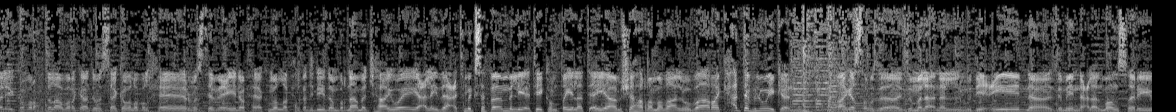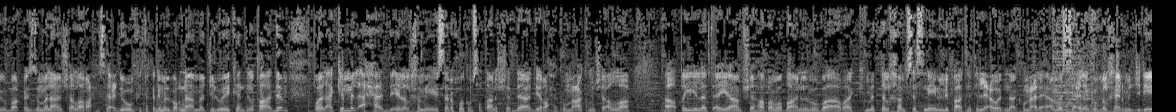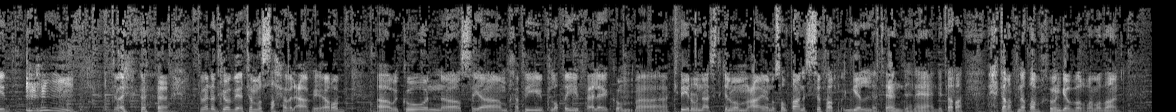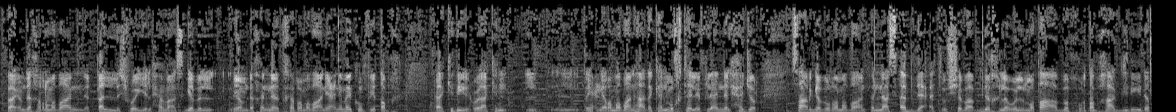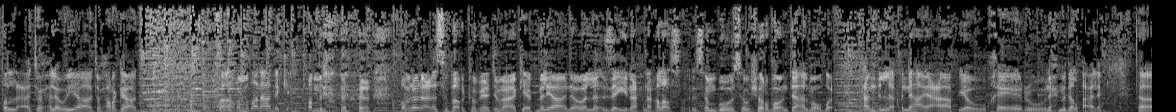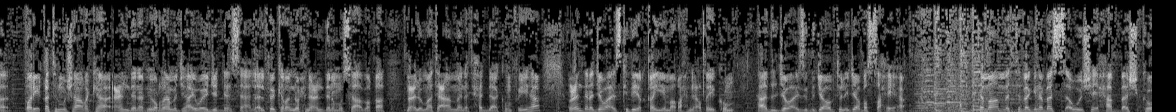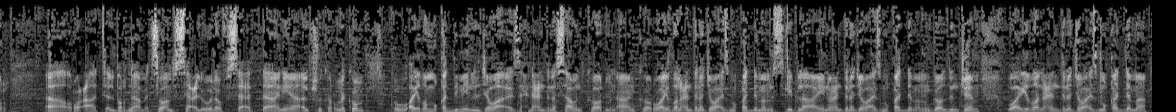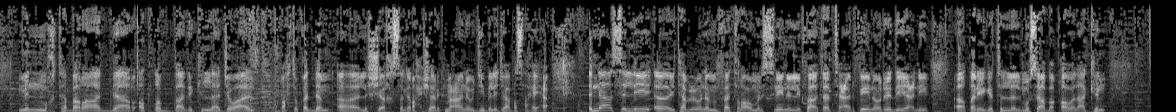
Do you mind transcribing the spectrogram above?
عليكم ورحمة الله وبركاته. مساكم الله بالخير مستمعين وحياكم الله في حلقة جديدة من برنامج Highway على إذاعة Mix FM اللي يأتيكم طيلة أيام شهر رمضان المبارك حتى في ال weekend. ما قصروا زملائنا المذيعين زميلنا علي المنصوري وباقي الزملاء إن شاء الله راح يساعدون في تقديم البرنامج ال weekend القادم. ولكن من الأحد إلى الخميس أنا أخوكم سلطان الشدادي راح أكون معاكم إن شاء الله طيلة أيام شهر رمضان المبارك مثل خمس سنين اللي فاتت اللي عودناكم عليها. مسي عليكم بالخير من جديد. اتمنى تكون بأتم الصحة والعافية يا رب. آه ويكون آه صيام خفيف لطيف عليكم. آه كثير من الناس يتكلمون معاي إنه سلطان السفر قلت عندنا يعني ترى احترفنا طبخ من قبل رمضان. فيوم دخل رمضان قل شوي الحماس. قبل يوم دخل ندخل رمضان يعني ما يكون في طبخ كثير. ولكن يعني رمضان هذا كان مختلف لأن الحجر صار قبل رمضان. فالناس أبدعت والشباب دخلوا المطابخ وطبخات جديدة طلعت وحلويات وحركات. فرمضان هذا طمن طمنونا على سفركم يا جماعة. كيف مليانة ولا زينا إحنا خلاص سمبوسة وشوربه وانتهى الموضوع. الحمد لله في النهاية عافية وخير ونحمد الله عليه. طريقة المشاركة عندنا في برنامج هاي واي جدا سهلة. الفكرة أنه إحنا عندنا مسابقة معلومات عامة نتحداكم فيها وعندنا جوائز كثير قيمة راح نعطيكم. هذه الجوائز إذا جاوبتوا الإجابة الصحيحة. تمام اتفقنا بس أول شيء حاب أشكر آه، رعاة البرنامج سواء في الساعة الأولى وفي الساعة الثانية. ألف شكر لكم. وأيضا مقدمين الجوائز إحنا عندنا Soundcore من Anker وأيضا عندنا جوائز مقدمة من Sleep Line وعندنا جوائز مقدمة من Golden Gym وأيضا عندنا جوائز مقدمة من مختبرات دار الطب. هذه كلها جوائز راح تقدم آه، للشخص اللي راح يشارك معنا ويجيب الإجابة الصحيحة الناس اللي آه، يتابعونا من فترة أو من السنين اللي فاتت عارفين already يعني طريقة المسابقة ولكن آه،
